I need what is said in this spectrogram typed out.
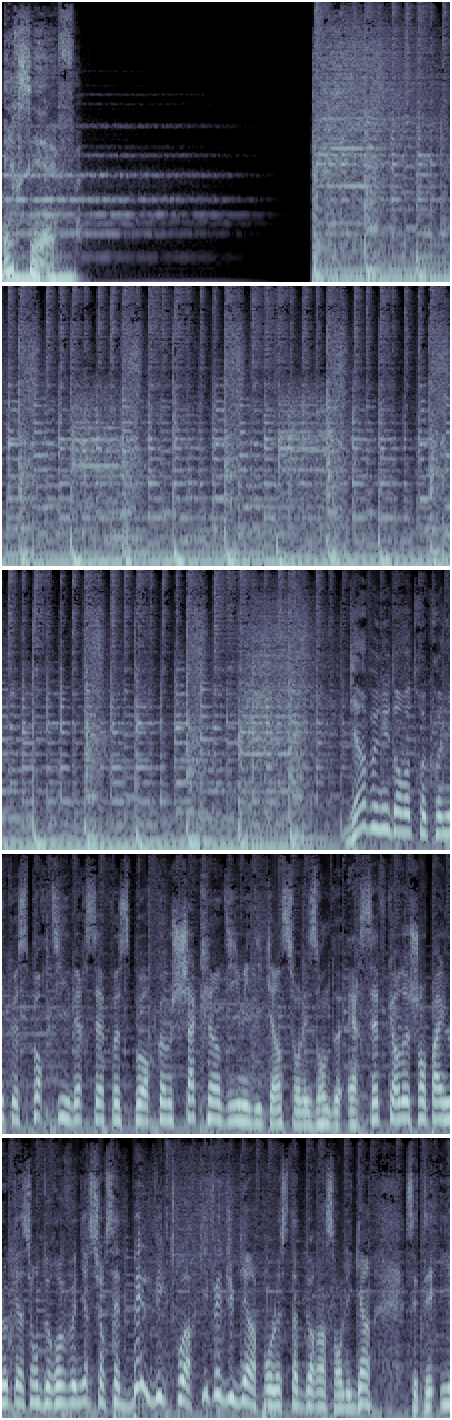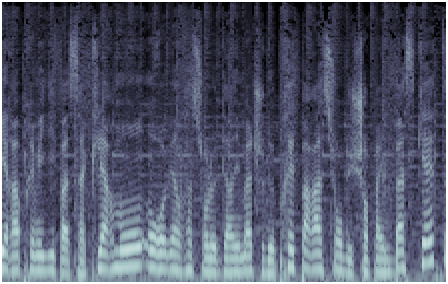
RCF. Bienvenue dans votre chronique sportive RCF Sport, comme chaque lundi midi 15 sur les ondes de RCF Cœur de Champagne. L'occasion de revenir sur cette belle victoire qui fait du bien pour le Stade de Reims en Ligue 1. C'était hier après-midi face à Clermont. On reviendra sur le dernier match de préparation du Champagne Basket.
